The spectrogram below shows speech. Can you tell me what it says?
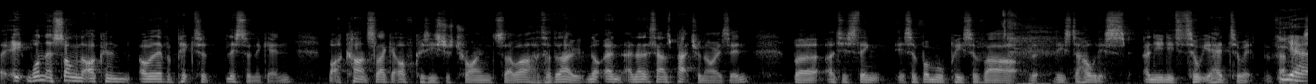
uh, it wasn't a song that I can I will ever pick to listen again, but I can't slag it off because he's just trying so hard. I don't know, not and, and that sounds patronising, but I just think it's a vulnerable piece of art that needs to hold its and you need to tilt your head to it. yeah,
